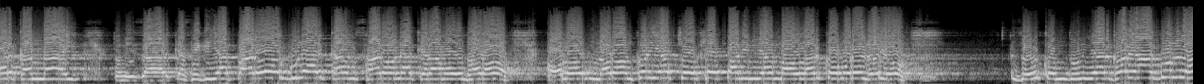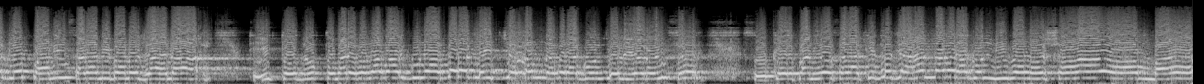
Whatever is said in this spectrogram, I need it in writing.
দরকার নাই। তুমি যার কাছে গিয়া পারো, গুনার কাম সারো না কেরামল ধরো। কলম নরম করিয়া চোখে পানি নিয়া মাওলার কবরে রইও। যেরকম দুনিয়ার ঘরে আগুন লাগলে পানি ছাড়া নিবানো যায় না, ঠিক তো যুগ তোমার এবং আমার গুণার দ্বারা যে জাহান নামের আগুন জ্বলিয়া রয়েছে চোখের পানিও ছাড়া কিন্তু জাহান নামের আগুন নিবানো সম্ভব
